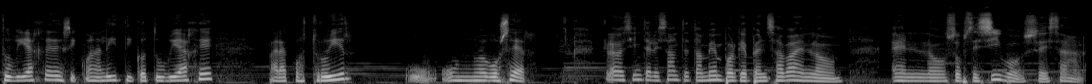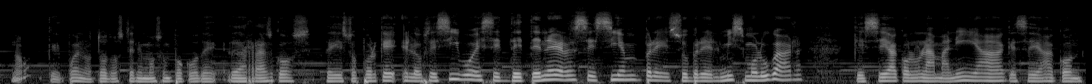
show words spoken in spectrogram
tu viaje de psicoanalítico, tu viaje para construir un nuevo ser. Claro, es interesante también porque pensaba en lo en los obsesivos, esa, ¿no? Que bueno, todos tenemos un poco de, rasgos de eso, porque el obsesivo es detenerse siempre sobre el mismo lugar, que sea con una manía, que sea con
